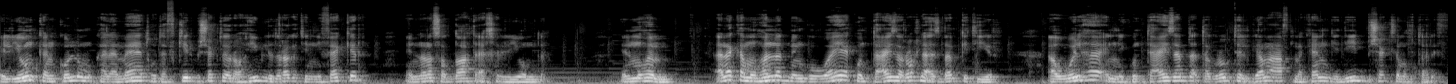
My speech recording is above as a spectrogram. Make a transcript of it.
اليوم كان كله مكالمات وتفكير بشكل رهيب لدرجة إني فاكر إن أنا صدعت آخر اليوم ده. المهم أنا كمهند من جوايا كنت عايز أروح لأسباب كتير. أولها إني كنت عايز أبدأ تجربة الجامعة في مكان جديد بشكل مختلف.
